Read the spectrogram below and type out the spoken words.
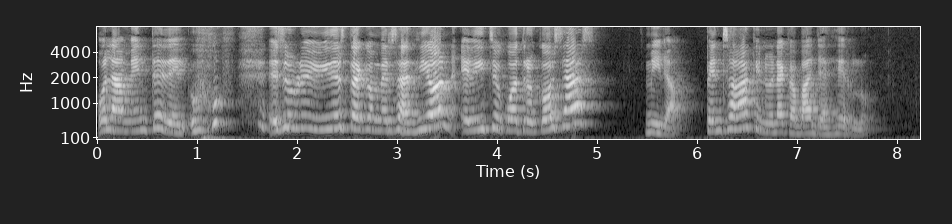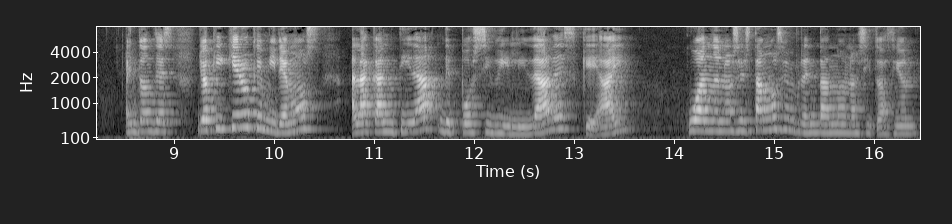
o la mente del uff, he sobrevivido a esta conversación, he dicho cuatro cosas, mira, pensaba que no era capaz de hacerlo. Entonces, yo aquí quiero que miremos a la cantidad de posibilidades que hay cuando nos estamos enfrentando a una situación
